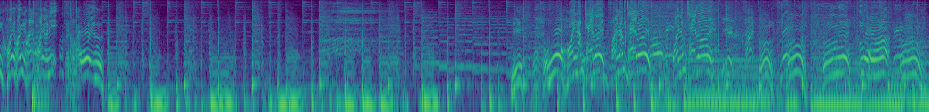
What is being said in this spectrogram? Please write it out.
อยหอยหอยหอยหอยอันนี้โอ้ยเออดีโอ้หอยน้ำแฉะเลยหอยน้ำแฉะเลยหอยน้ำแฉะเลยนี่ไปอืมอืมอืมนี่โอ้โห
